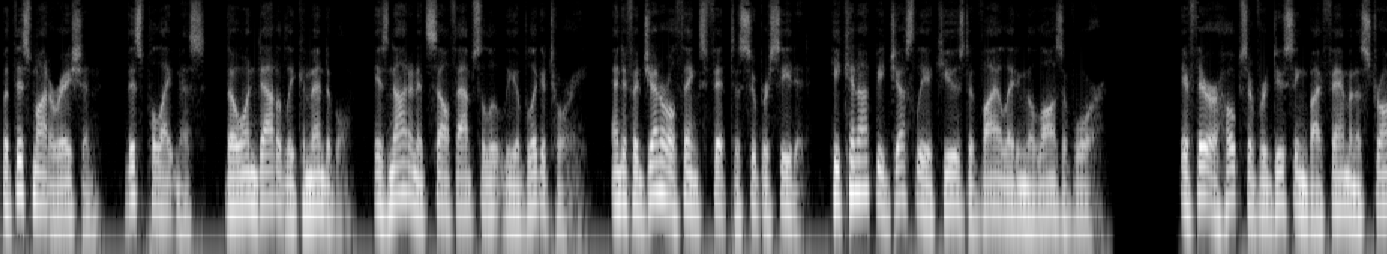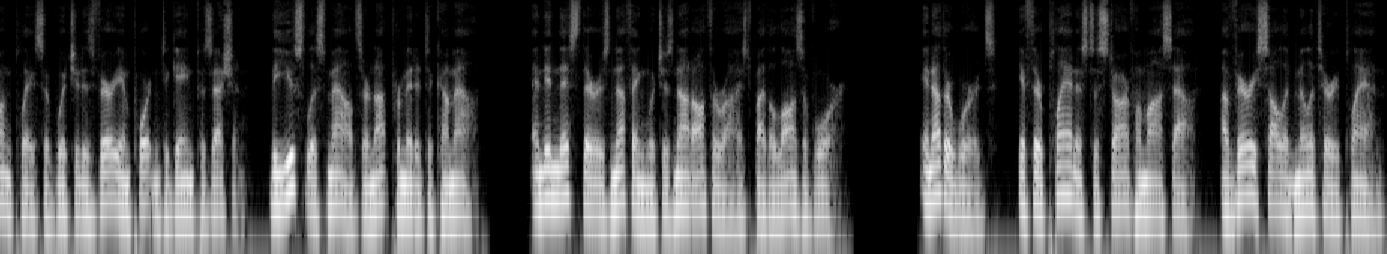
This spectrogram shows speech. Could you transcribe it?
But this moderation, this politeness, though undoubtedly commendable, is not in itself absolutely obligatory, and if a general thinks fit to supersede it, he cannot be justly accused of violating the laws of war. If there are hopes of reducing by famine a strong place of which it is very important to gain possession, the useless mouths are not permitted to come out. And in this there is nothing which is not authorized by the laws of war. In other words, if their plan is to starve Hamas out, a very solid military plan,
